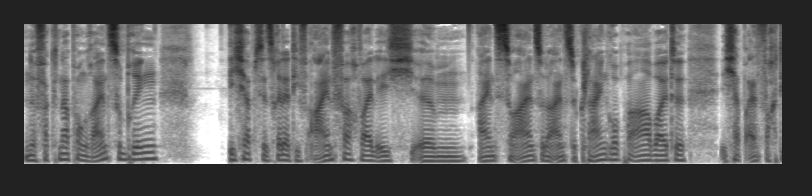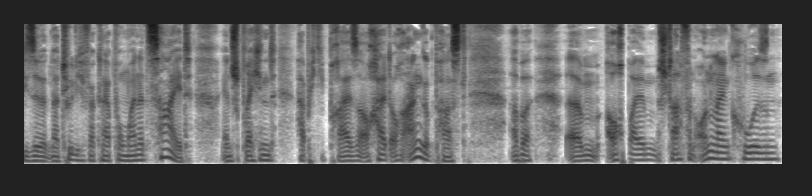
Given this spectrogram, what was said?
eine Verknappung reinzubringen. Ich habe es jetzt relativ einfach, weil ich ähm, eins zu eins oder eins zu Kleingruppe arbeite. Ich habe einfach diese natürliche Verknappung meine Zeit. Entsprechend habe ich die Preise auch halt auch angepasst. Aber ähm, auch beim Start von Online-Kursen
